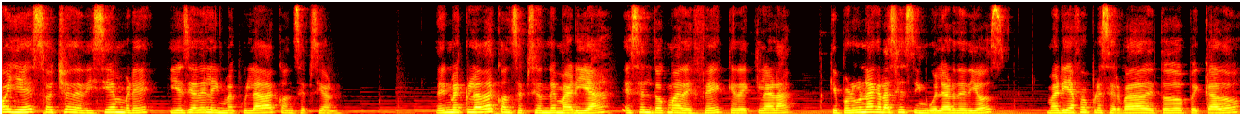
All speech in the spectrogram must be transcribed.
Hoy es 8 de diciembre y es Día de la Inmaculada Concepción. La Inmaculada Concepción de María es el dogma de fe que declara que por una gracia singular de Dios, María fue preservada de todo pecado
